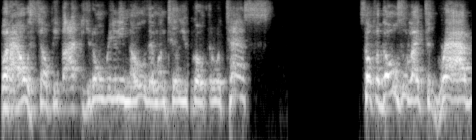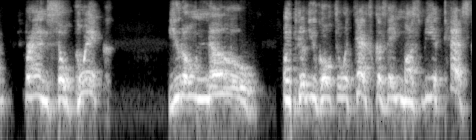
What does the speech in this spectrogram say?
But I always tell people, I, you don't really know them until you go through a test. So for those who like to grab friends so quick, you don't know until you go through a test because they must be a test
